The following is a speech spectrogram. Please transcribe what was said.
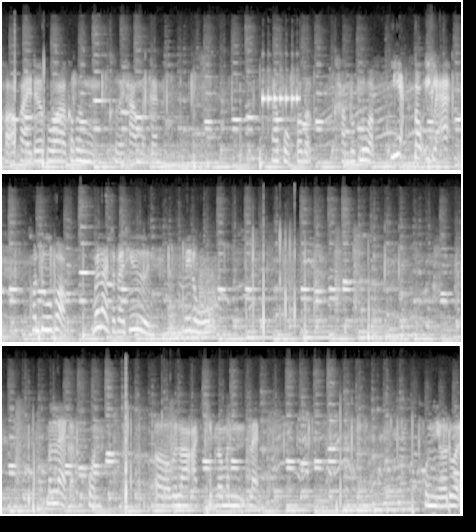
ขออภัยเด้อเพราะว่าก็เพิ่งเคยทำเหมือนกันหน้าปกก็แบบคำลวกๆเนี่ยตกอีกแล้ว คนดูบอกเมื่อไหร่จะไปที่อื่น ไม่รู้ มันแหลกอะทุกคน เออเวลาอัดคลิปแล้วมันแหลก คนเยอะด้วย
